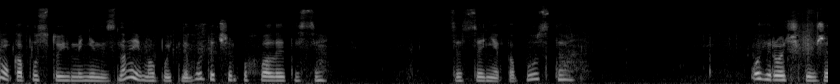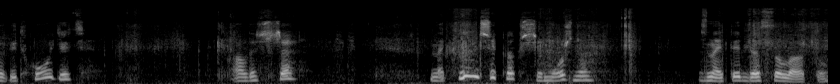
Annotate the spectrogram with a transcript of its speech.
Ну, капустою мені не знаю, мабуть, не буде чим похвалитися. Це синя капуста. Огірочки вже відходять, але ще на кінчиках ще можна знайти для салату.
